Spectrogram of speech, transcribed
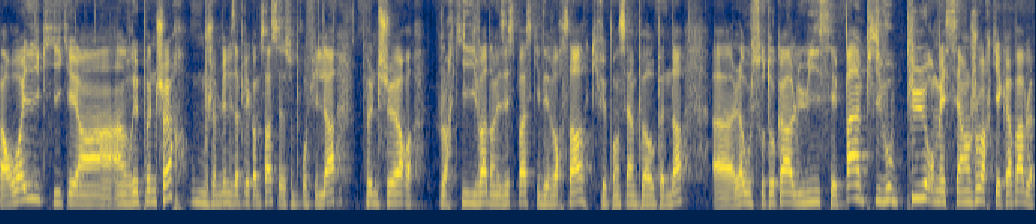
Alors, Wai qui, qui, est un, vrai puncher. J'aime bien les appeler comme ça. C'est ce profil-là, puncher, Joueur qui va dans les espaces, qui dévore ça, qui fait penser un peu à Openda. Euh, là où Sotoka, lui, c'est pas un pivot pur, mais c'est un joueur qui est capable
